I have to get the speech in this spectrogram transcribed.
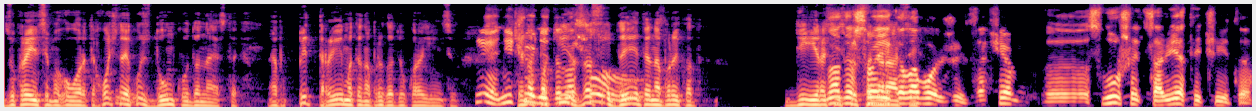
з українцями говорите, хочете якусь думку донести, е, підтримати, наприклад, українців, Не, чи ничего не навпаки доношу. засудити, наприклад, дії Надо Російської своей Федерації. головой жить. Зачем э, слушать советы чьи-то?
